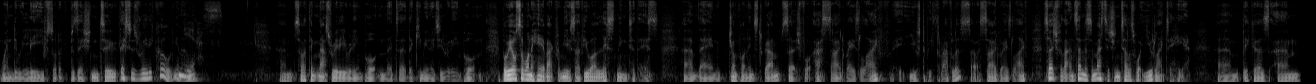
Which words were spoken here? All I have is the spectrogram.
when do we leave sort of position to this is really cool, you know. Yes um, so I think that's really, really important that uh, the community is really important. But we also want to hear back from you. So if you are listening to this, um, then jump on Instagram, search for A Sideways Life. It used to be Thravellers, so A Sideways Life. Search for that and send us a message and tell us what you'd like to hear. Um, because um,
